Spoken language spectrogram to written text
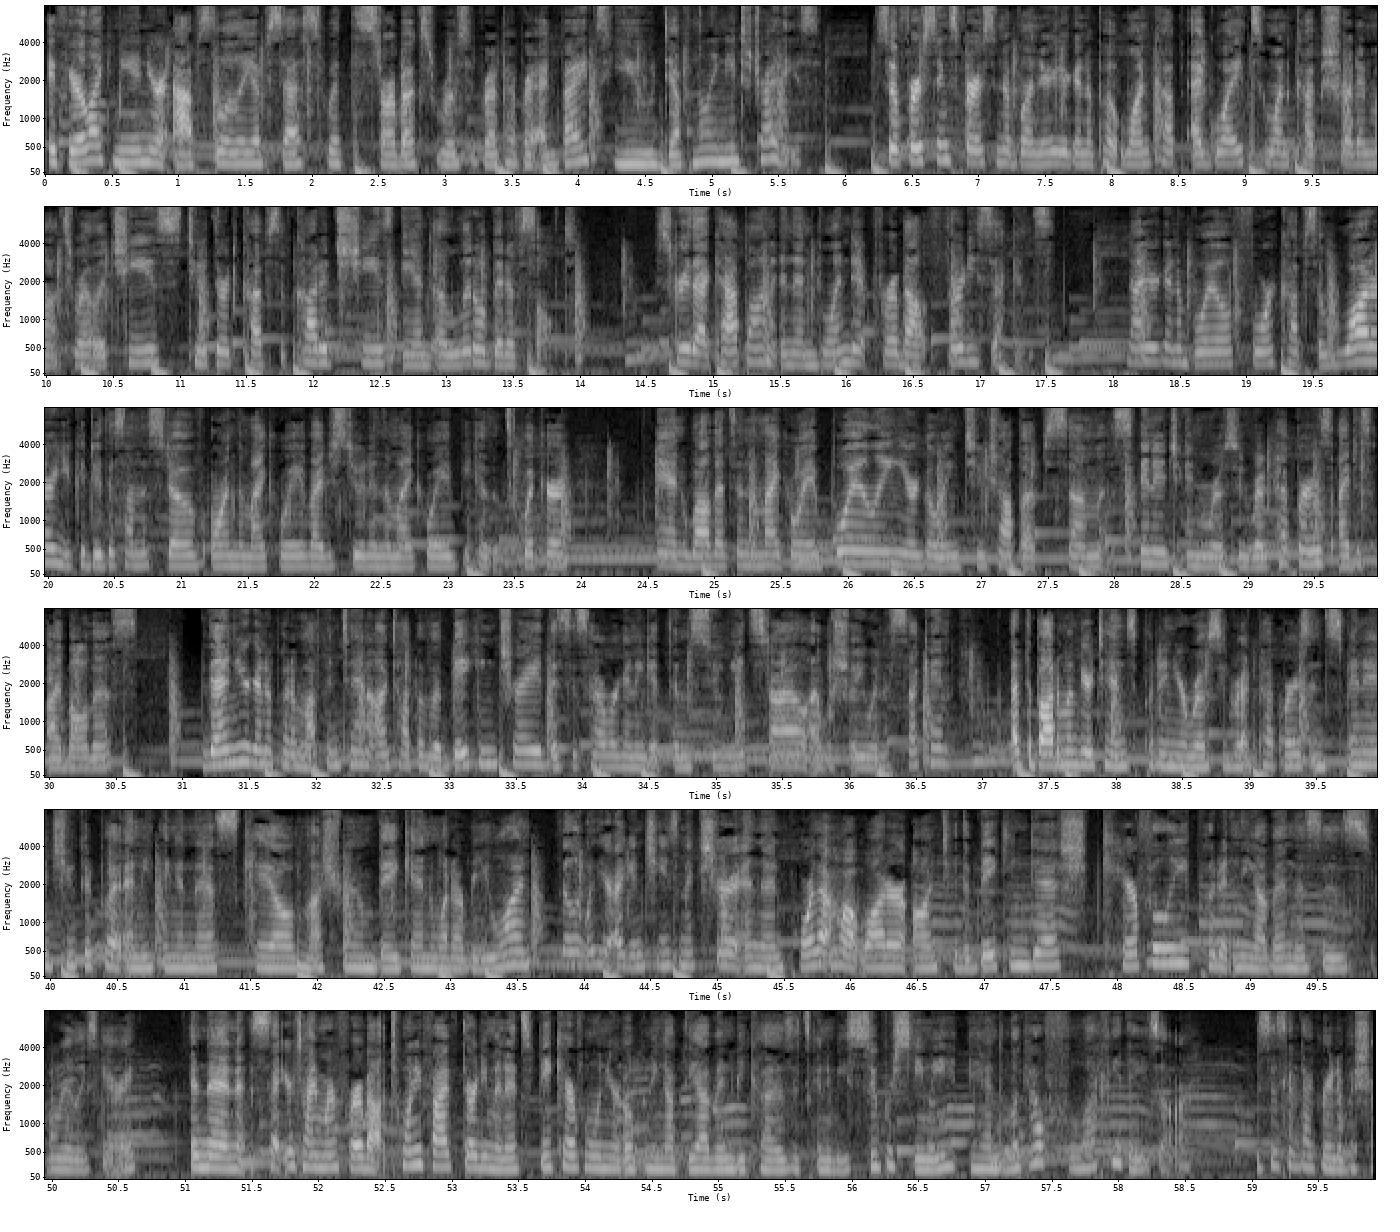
If you're like me and you're absolutely obsessed with Starbucks roasted red pepper egg bites, you definitely need to try these. So first things first, in a blender, you're gonna put one cup egg whites, one cup shredded mozzarella cheese, two third cups of cottage cheese, and a little bit of salt. Screw that cap on and then blend it for about 30 seconds. Now you're gonna boil four cups of water. You could do this on the stove or in the microwave. I just do it in the microwave because it's quicker. And while that's in the microwave boiling, you're going to chop up some spinach and roasted red peppers. I just eyeball this. Then you're gonna put a muffin tin on top of a baking tray. This is how we're gonna get them sous vide style. I will show you in a second. At the bottom of your tins, put in your roasted red peppers and spinach. You could put anything in this, kale, mushroom, bacon, whatever you want. Fill it with your egg and cheese mixture and then pour that hot water onto the baking dish. Carefully put it in the oven. This is really scary. And then set your timer for about 25 30 minutes. Be careful when you're opening up the oven because it's going to be super steamy. And look how fluffy these are. This isn't that great of a shot.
